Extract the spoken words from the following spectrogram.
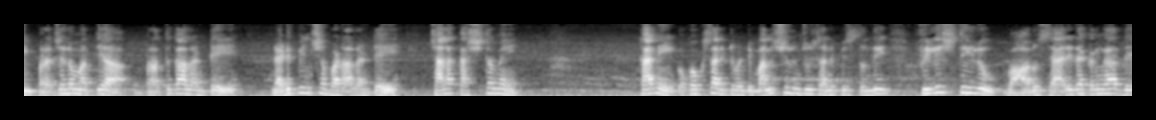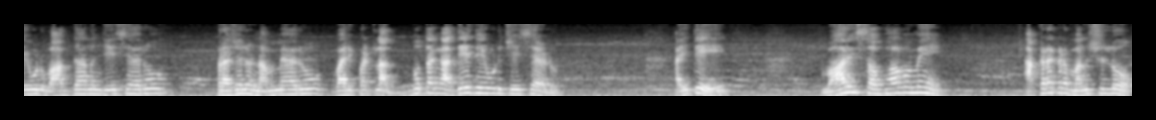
ఈ ప్రజల మధ్య బ్రతకాలంటే నడిపించబడాలంటే చాలా కష్టమే. కానీ ఒక్కొక్కసారి ఇటువంటి మనుషులను చూసి అనిపిస్తుంది ఫిలిస్తీన్లు వారు శారీరకంగా దేవుడు వాగ్దానం చేశారు ప్రజలు నమ్మారు వారి పట్ల అద్భుతంగా అదే దేవుడు చేశాడు. అయితే వారి స్వభావమే అక్కడక్కడ మనుషుల్లో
